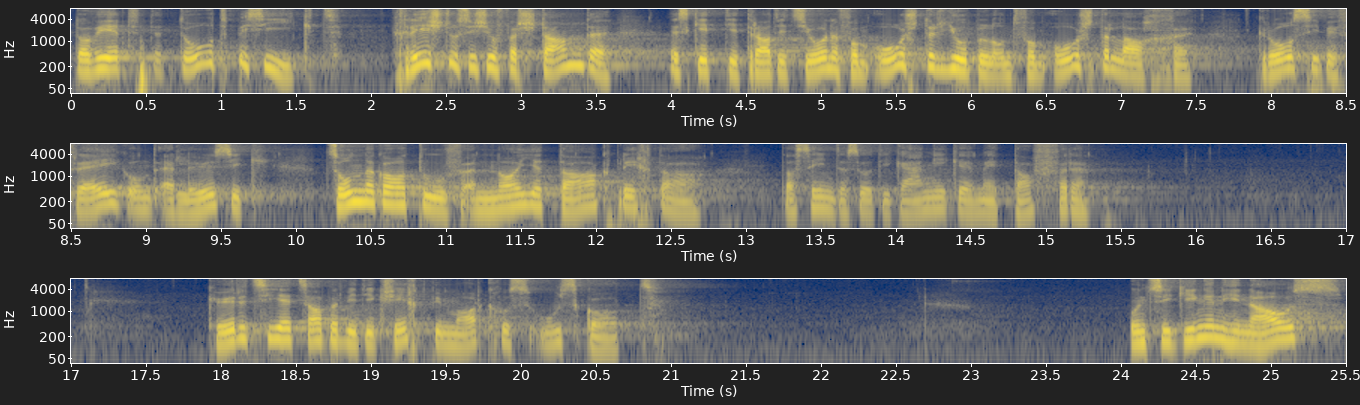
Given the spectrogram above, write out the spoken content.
Da wird der Tod besiegt. Christus ist auferstanden. Es gibt die Traditionen vom Osterjubel und vom Osterlachen. Große Befreiung und Erlösung. Die Sonne geht auf, ein neuer Tag bricht an. Das sind so die gängigen Metaphern. Hören Sie jetzt aber, wie die Geschichte bei Markus ausgeht. Und sie gingen hinaus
